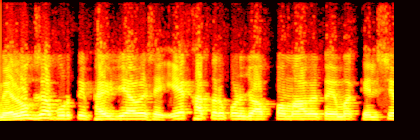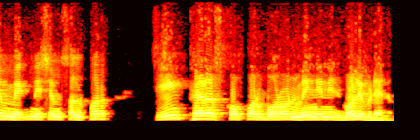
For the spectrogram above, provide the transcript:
મેલોક્ઝા પૂરતી ફાઇવજી આવે છે, એ ખાતર પણ જો આપવામાં આવે તો એમાં calcium, magnesium, sulphur, zinc, ferrous, copper, boron, manganese molybdenum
